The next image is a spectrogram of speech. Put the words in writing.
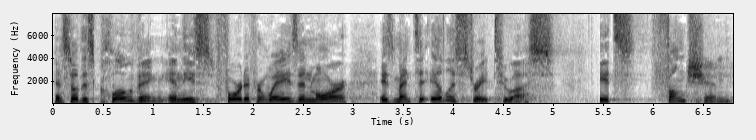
And so, this clothing in these four different ways and more is meant to illustrate to us its function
